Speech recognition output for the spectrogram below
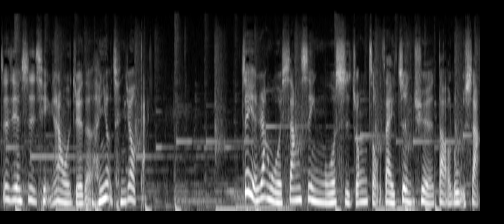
这件事情让我觉得很有成就感，这也让我相信我始终走在正确的道路上。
